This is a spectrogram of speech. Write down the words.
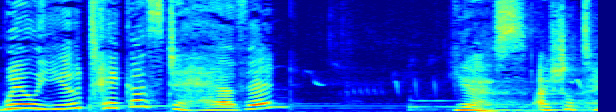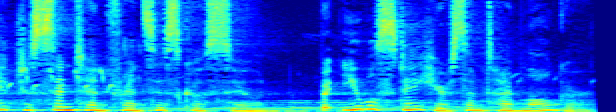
Will you take us to heaven? Yes, I shall take Jacinta and Francisco soon, but you will stay here some time longer.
